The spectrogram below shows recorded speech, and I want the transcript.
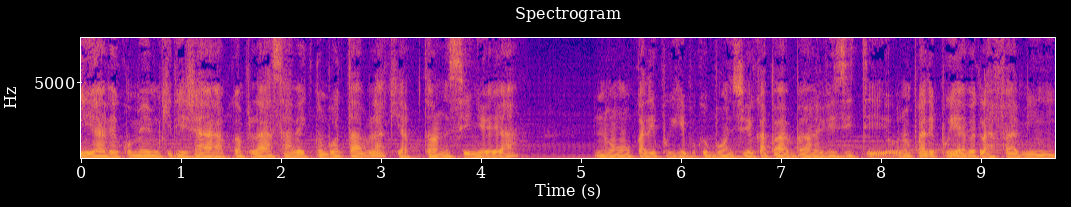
Prier avec vous-même qui déjà prend place avec nos tables qui attendent le Seigneur. Nous aller prier pour que bon Dieu est capable de visiter. Nous aller prier avec la famille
